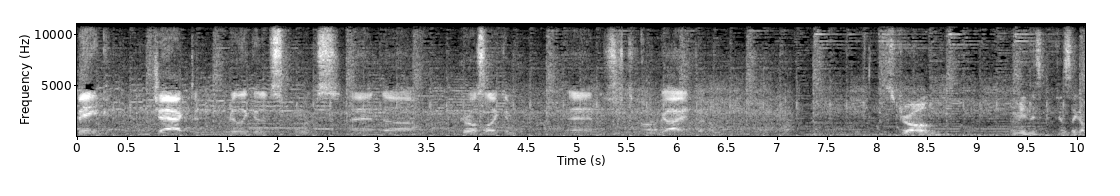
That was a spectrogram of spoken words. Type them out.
big and jacked and really good at sports, and uh, girls like him, and he's just a cool guy in general. strong. I mean, this feels like a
